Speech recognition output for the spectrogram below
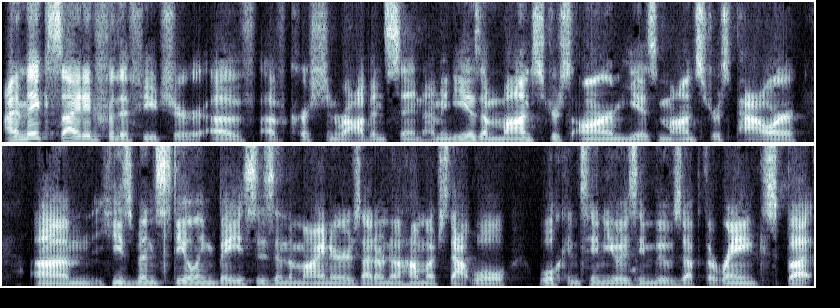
I'm excited for the future of of Kristian Robinson. I mean, he has a monstrous arm. He has monstrous power. Um, he's been stealing bases in the minors. I don't know how much that will will continue as he moves up the ranks, but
